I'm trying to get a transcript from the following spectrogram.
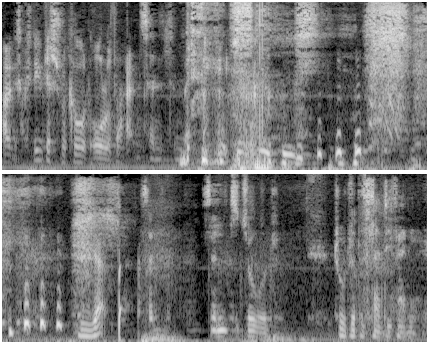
Alex, could you just record all of that and send it to me? Yep. Send, send it to George. George with the slanty fanny. I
